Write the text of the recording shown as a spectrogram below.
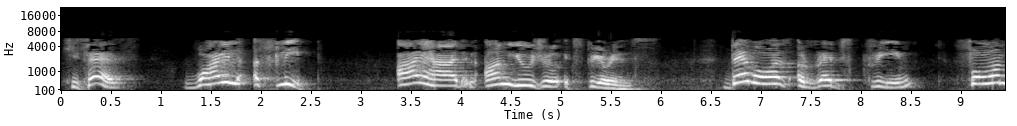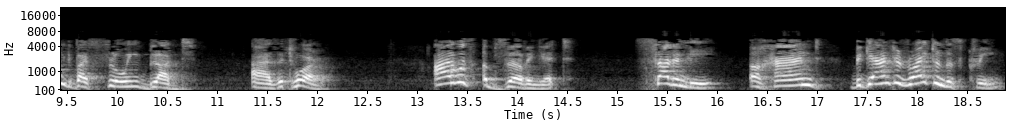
he says, while asleep, I had an unusual experience. There was a red screen formed by flowing blood, as it were. I was observing it. Suddenly, a hand began to write on the screen.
